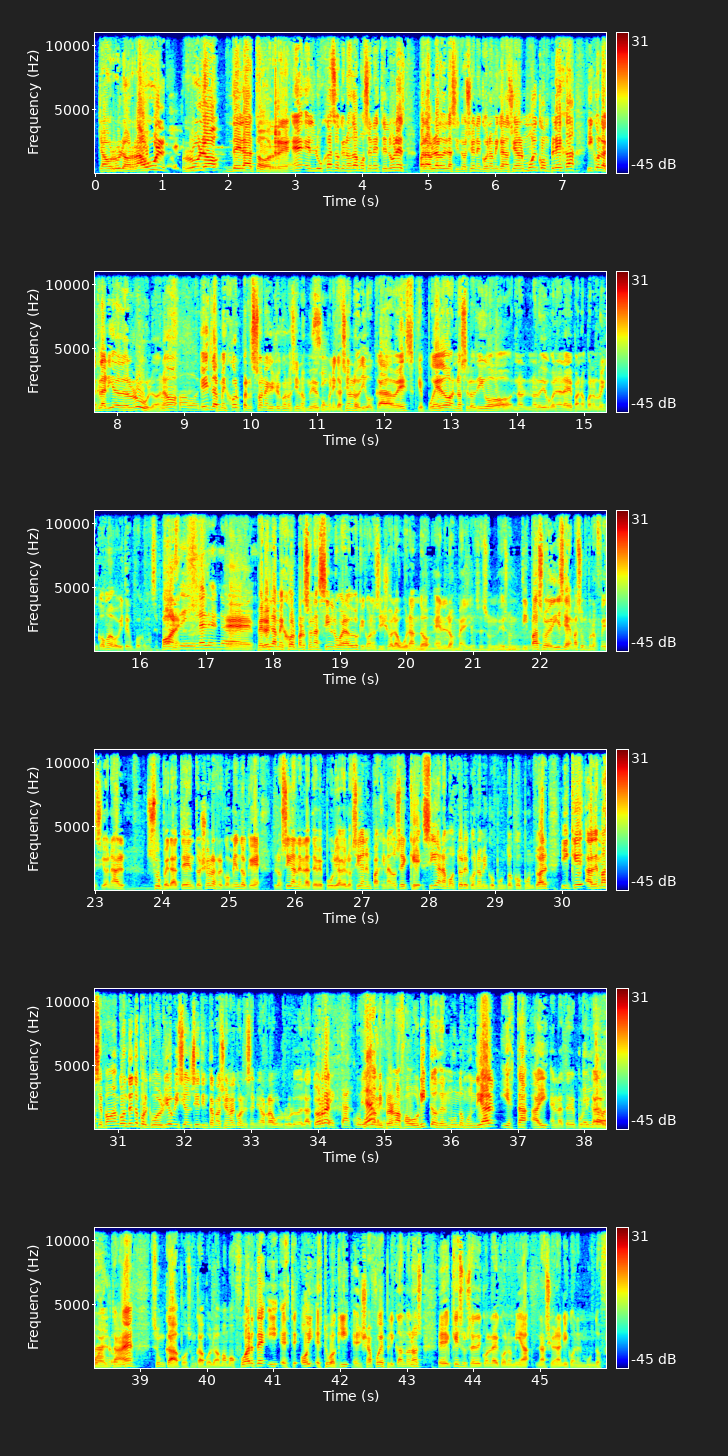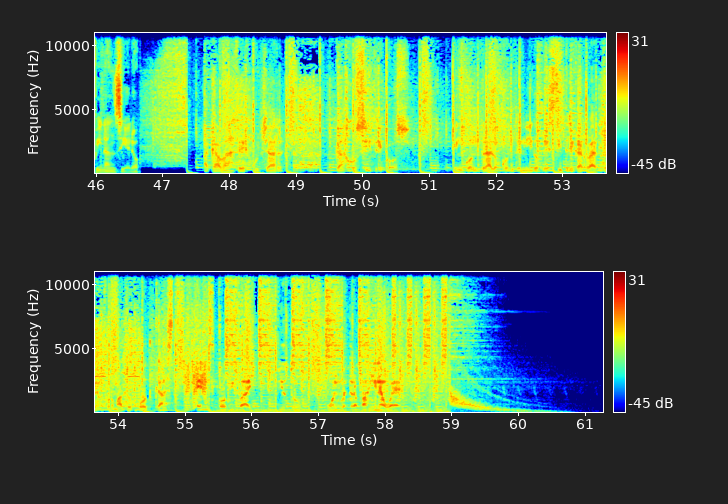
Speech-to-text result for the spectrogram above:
Chao, Rulo. Raúl Rulo de la Torre. ¿eh? El lujazo que nos damos en este lunes para hablar de la situación económica nacional muy compleja y con la claridad del Rulo, ¿no? Es la mejor persona que yo conocí en los medios sí. de comunicación, lo digo cada vez que puedo. No se lo digo, no, no lo digo con el aire para no ponerlo incómodo, ¿viste? cómo se pone. Sí, no, no. Eh, pero es la mejor persona, sin lugar a dudas, que conocí yo laburando en los medios. Es un, es un tipazo de 10 y además un profesional súper atento. Yo les recomiendo que lo sigan en la TV pública, que lo sigan en página 12, que sigan a motoreconómico.com.ar y que además se pongan contentos porque volvió Visión 7 Internacional con el señor Raúl Rulo de la Torre. Espectacular. Uno de mis programas favoritos del mundo mundial y está ahí en la TV pública de vuelta. ¿eh? Es un capo, es un capo, lo amamos fuerte y este hoy estuvo aquí en Ya Fue explicándonos eh, qué sucede con la economía nacional y con el mundo financiero. Acabas de escuchar Gajos Cítricos. Encontrá los contenidos de Cítrica Radio en formato podcast en Spotify, YouTube o en nuestra página web.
